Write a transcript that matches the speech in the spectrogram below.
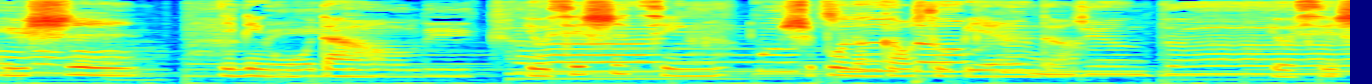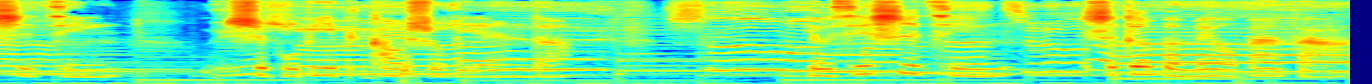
于是你领悟到，有些事情是不能告诉别人的，有些事情是不必告诉别人的，有些事情是根本没有办法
